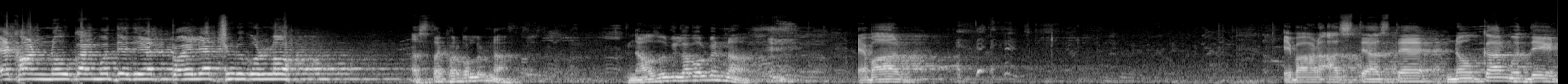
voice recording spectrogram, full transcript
এখন নৌকার মধ্যে যে টয়লেট শুরু করল। আস্তা খর বললেন না? নাউজুবিল্লাহ বলবেন না? এবার এবার আস্তে আস্তে নৌকার মধ্যে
